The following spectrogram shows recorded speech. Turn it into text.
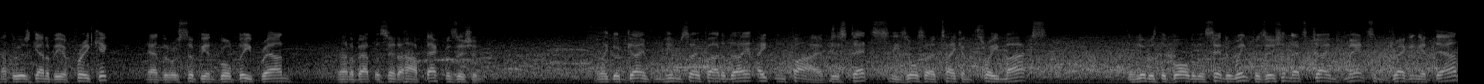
now there is going to be a free kick and the recipient will be Brown around about the centre half back position Another good game from him so far today, 8 and 5. His stats, he's also taken three marks. Delivers the ball to the centre wing position. That's James Manson dragging it down.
